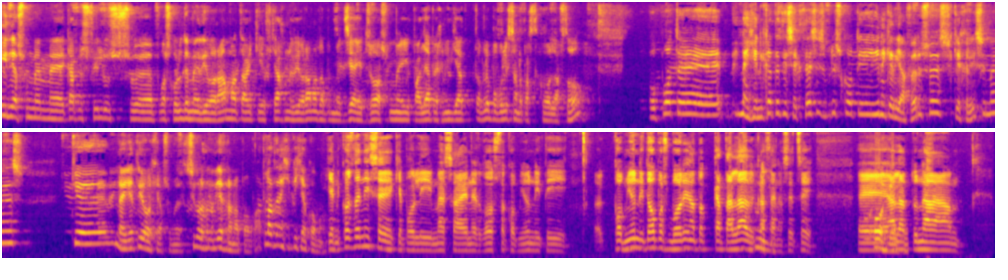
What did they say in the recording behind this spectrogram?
ήδη ας πούμε με κάποιους φίλους ε, που ασχολούνται με διοράματα και φτιάχνουν διοράματα που με G.I. Joe, ας πούμε, οι παλιά παιχνίδια, τα βλέπω πολύ συναρπαστικό όλο αυτό. Οπότε, ναι, γενικά τέτοιες εκθέσεις βρίσκω ότι είναι και ενδιαφέρουσες και χρήσιμες και ναι, γιατί όχι, ας πούμε. Σίγουρα θα με ενδιαφέρει να πάω. Απλά δεν έχει τύχει ακόμα. Γενικώς δεν είσαι και πολύ μέσα ενεργό στο community. Community όπως μπορεί να το καταλάβει ο ναι. καθένας, έτσι. Ε, αλλά του να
